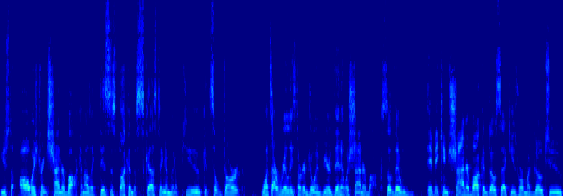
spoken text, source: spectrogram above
used to always drink Shiner Bock. And I was like, this is fucking disgusting. I'm going to puke. It's so dark. Once I really started enjoying beer, then it was Shiner Bock. So then it became Shiner Bock and Dos Equis were my go-to.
